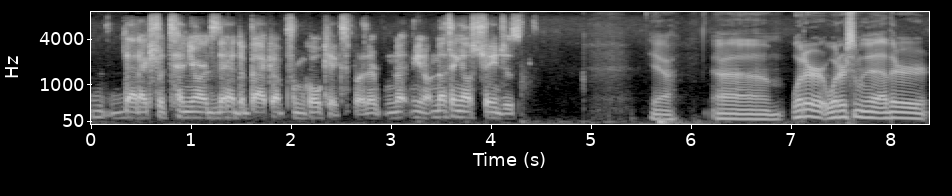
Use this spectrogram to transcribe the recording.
that extra 10 yards they had to back up from goal kicks, but you know, nothing else changes. Yeah. Um, what are what are some of the other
